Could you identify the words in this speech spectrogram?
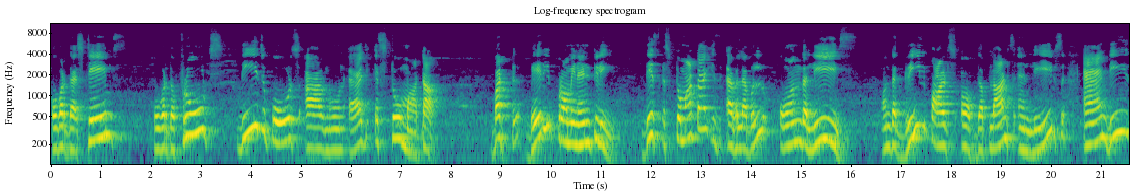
over the stems over the fruits. These pores are known as stomata but very prominently this stomata is available on the leaves on the green parts of the plants and leaves and these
